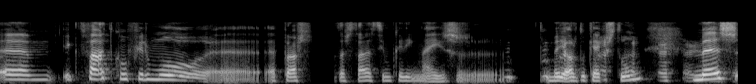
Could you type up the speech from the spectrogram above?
um, e que de facto confirmou uh, a próstata estar assim um bocadinho mais uh, maior do que é costume, mas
